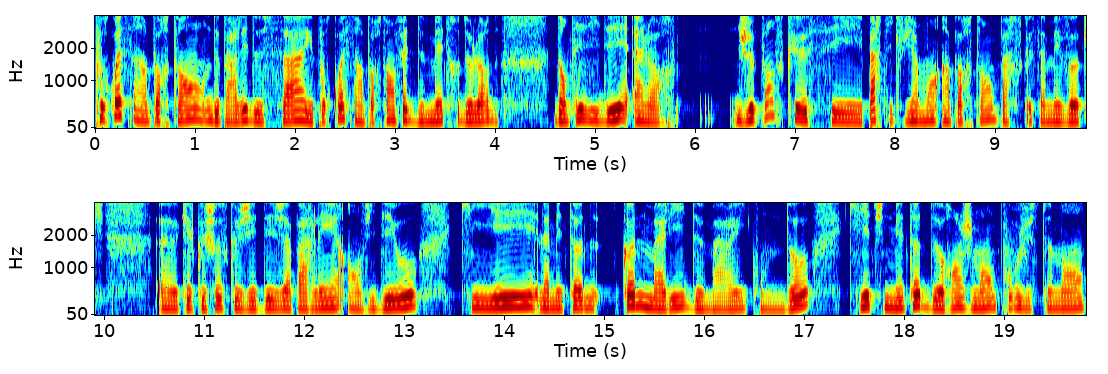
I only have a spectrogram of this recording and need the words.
Pourquoi c'est important de parler de ça et pourquoi c'est important en fait de mettre de l'ordre dans tes idées? Alors, je pense que c'est particulièrement important parce que ça m'évoque euh, quelque chose que j'ai déjà parlé en vidéo, qui est la méthode KonMari de Marie Kondo, qui est une méthode de rangement pour justement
